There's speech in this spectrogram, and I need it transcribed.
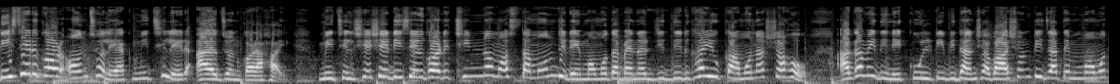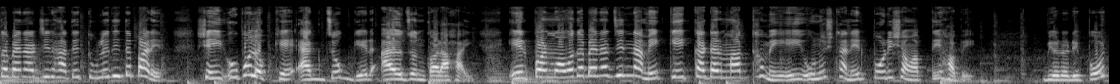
ডিসেরগড় অঞ্চলে এক মিছিলের আয়োজন করা হয়। মিছিল শেষে ডিসেরগড়ে ছিন্ন মস্তা মন্দিরে মমতা ব্যানার্জির দীর্ঘায়ু কামনা সহ আগামী দিনে কুলটি বিধানসভা আসনটি যাতে মমতা ব্যানার্জির হাতে তুলে দিতে পারেন, সেই উপলক্ষে এক যজ্ঞের আয়োজন করা হয়। এরপর মমতা ব্যানার্জির নামে কেক কাটার মাধ্যমে এই অনুষ্ঠানের পরিসমাপ্তি হবে। Bureau report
